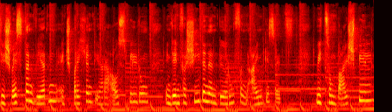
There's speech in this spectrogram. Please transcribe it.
Die Schwestern werden entsprechend ihrer Ausbildung in den verschiedenen Berufen eingesetzt, wie zum Beispiel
